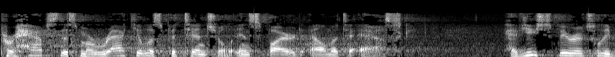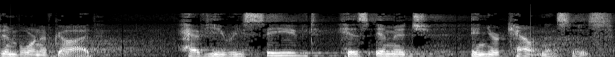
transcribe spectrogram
Perhaps this miraculous potential inspired Alma to ask Have you spiritually been born of God? Have ye received his image in your countenances?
